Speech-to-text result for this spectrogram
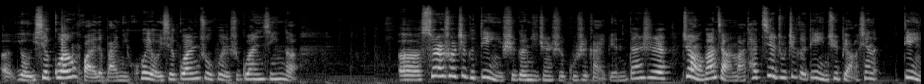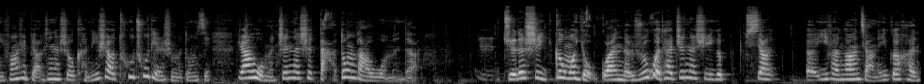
呃有一些关怀的吧？你会有一些关注或者是关心的。呃，虽然说这个电影是根据真实故事改编的，但是就像我刚讲的嘛，他借助这个电影去表现的电影方式表现的时候，肯定是要突出点什么东西，让我们真的是打动到我们的。觉得是跟我有关的。如果它真的是一个像呃一凡刚刚讲的一个很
